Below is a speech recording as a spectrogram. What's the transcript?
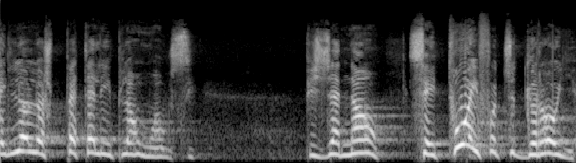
Et là, là, je pétais les plombs, moi aussi. Puis je disais, non, c'est toi, il faut que tu te grouilles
